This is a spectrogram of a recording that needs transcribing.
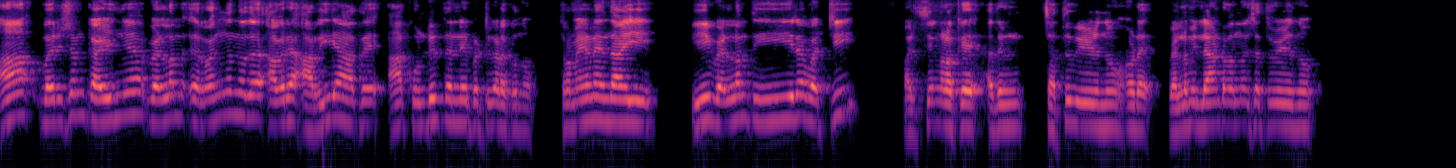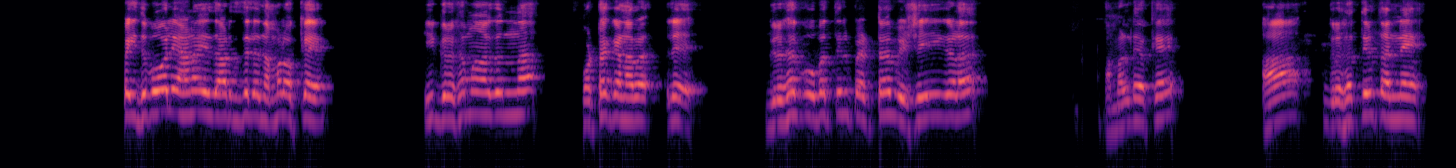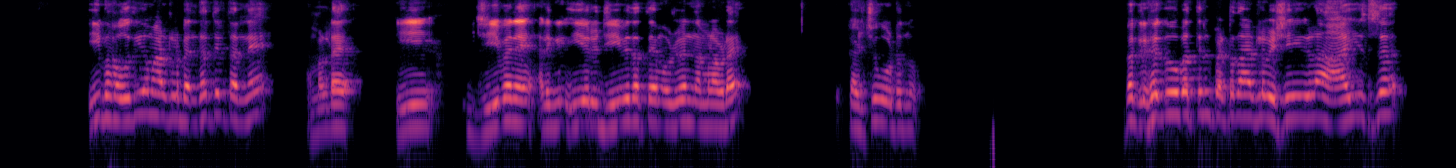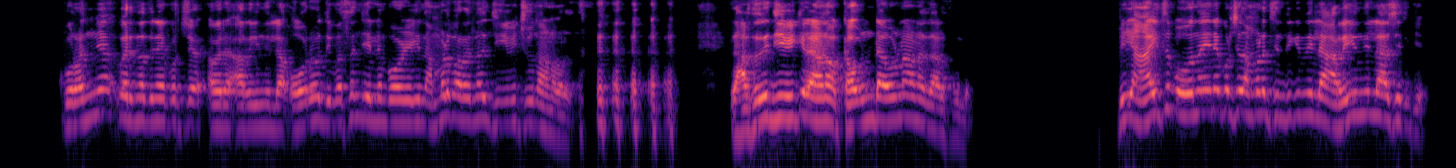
ആ വരുഷം കഴിഞ്ഞ് വെള്ളം ഇറങ്ങുന്നത് അവരെ അറിയാതെ ആ കുണ്ടിൽ തന്നെ പെട്ടുകിടക്കുന്നു. ക്രമേണ എന്തായി? ഈ വെള്ളം തീരെ വറ്റി മത്സ്യങ്ങളൊക്കെ അതിൽ ചത്തു വീഴുന്നു. അവിടെ വെള്ളമില്ലാണ്ട് വന്ന് ചത്തു വീഴുന്നു. അപ്പൊ ഇതുപോലെയാണ് യഥാർത്ഥത്തിൽ നമ്മളൊക്കെ ഈ ഗൃഹമാകുന്ന പൊട്ടക്കിണറിലെ ഗൃഹകൂപത്തിൽപ്പെട്ട വിഷയികൾ നമ്മളുടെയൊക്കെ ആ ഗൃഹത്തിൽ തന്നെ ഈ ഭൗതികമായിട്ടുള്ള ബന്ധത്തിൽ തന്നെ നമ്മളുടെ ഈ ജീവനെ അല്ലെങ്കിൽ ഈ ഒരു ജീവിതത്തെ മുഴുവൻ നമ്മൾ അവിടെ കഴിച്ചു കൂട്ടുന്നു. ഇപ്പൊ ഗൃഹകൂപത്തിൽ പെട്ടതായിട്ടുള്ള വിഷയികൾ ആയുസ് കുറഞ്ഞ് വരുന്നതിനെ കുറിച്ച് അവർ അറിയുന്നില്ല. ഓരോ ദിവസം ചെല്ലുമ്പോഴേക്കും നമ്മൾ പറയുന്നത് ജീവിച്ചു എന്നാണ് പറയുന്നത്. യഥാർത്ഥത്തിൽ ജീവിക്കലാണോ? കൗണ്ട് ഡൗൺ ആണ് യഥാർത്ഥത്തിൽ. ഈ ആയുസ് പോകുന്നതിനെ കുറിച്ച് നമ്മൾ ചിന്തിക്കുന്നില്ല അറിയുന്നില്ല ശരിക്കും.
